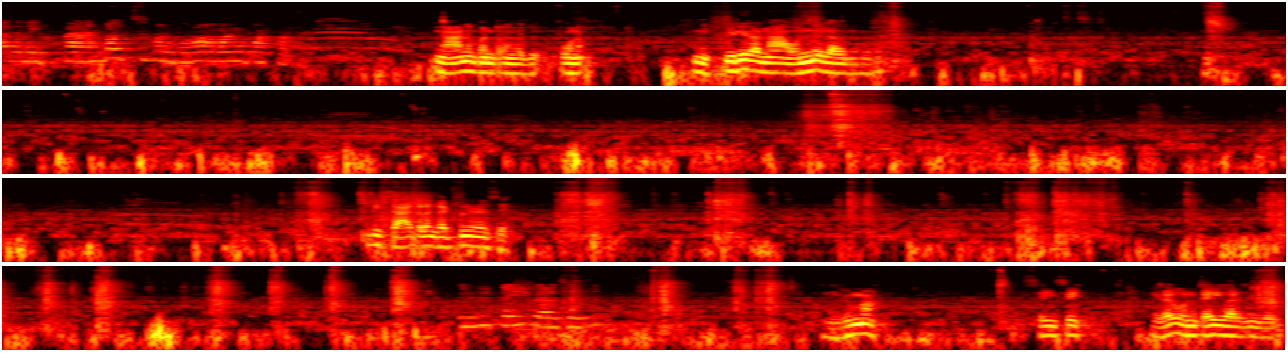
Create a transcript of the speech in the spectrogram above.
அதை இப்போ அன்பாக்சிங் பண்ண போகிறோம் பார்க்கலாம் நானும் பண்ணுறேங்க அது பூனை நீ தெரியல நான் ஒன்றும் இல்லை ஒன்று இப்படி சாக்கெல்லாம் கட் பண்ணிடுறேன் சார் இது கை வேலை செய்யுது இருமா. செய் செய். ஏதாவது ஒன்று கை வர செஞ்சு.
